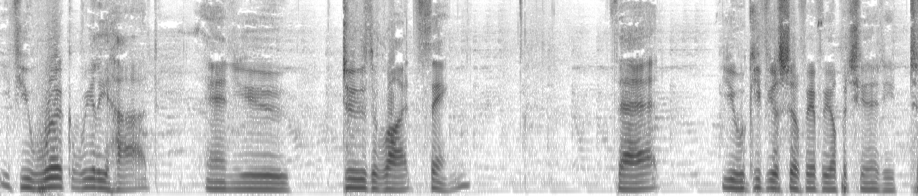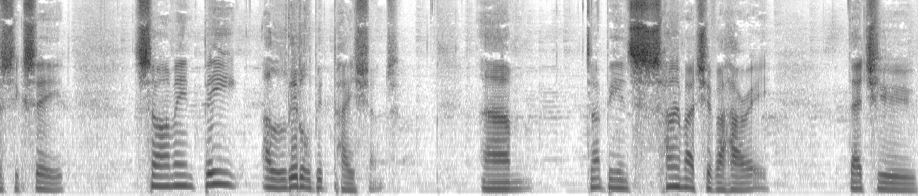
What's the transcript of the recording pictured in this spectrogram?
if you work really hard and you do the right thing, that you will give yourself every opportunity to succeed. So, I mean, be a little bit patient. Um, don't be in so much of a hurry that you,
